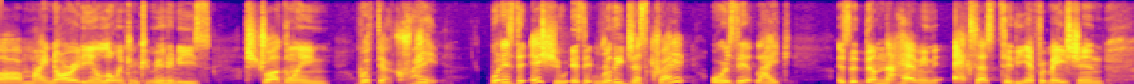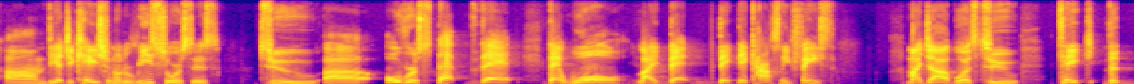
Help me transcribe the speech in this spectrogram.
uh, minority and low income communities struggling with their credit? What is the issue? Is it really just credit, or is it like is it them not having access to the information, um, the education, or the resources to uh, overstep that that wall like that they, they constantly faced. My job was to take the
